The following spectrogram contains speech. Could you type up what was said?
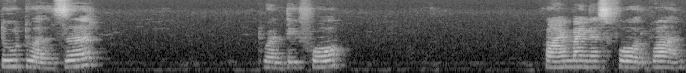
2 12s are 24. 5 minus 4, 1.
